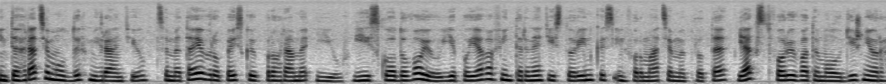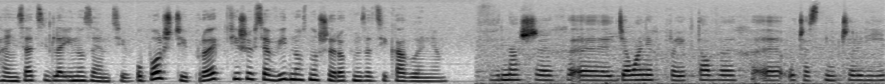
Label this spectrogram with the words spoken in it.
Інтеграція молодих мігрантів це мета європейської програми EU. Її складовою є поява в інтернеті сторінки з інформаціями про те, як створювати молодіжні організації для іноземців. У Польщі проект тішився відносно широким зацікавленням. W naszych e, działaniach projektowych e, uczestniczyli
